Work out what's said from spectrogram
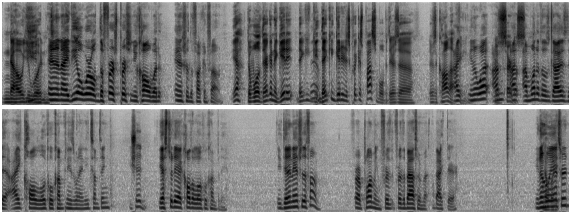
No, you, wouldn't. In an ideal world, the first person you call would answer the fucking phone. yeah, the, well, they're gonna get it. They can Yeah. get, they can get it as quick as possible. But there's a there's a call out. I, you know what? I'm, There's a I'm. I'm one of those guys that I call local companies when I need something. you should. Yesterday, I called a local company. They didn't answer the phone for our plumbing for for the bathroom back there. You know Nobody- who answered?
